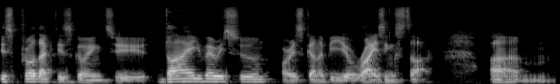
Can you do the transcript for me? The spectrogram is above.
this product is going to die very soon or it's going to be your rising star. Um,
